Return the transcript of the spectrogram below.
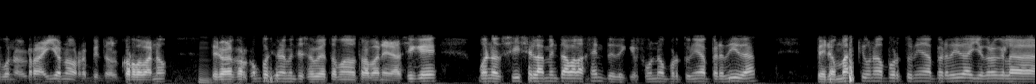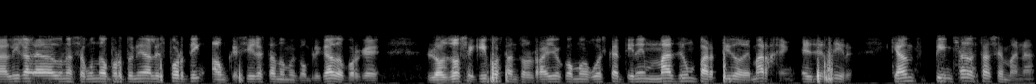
bueno, el Rayo no, repito, el Córdoba no, hmm. pero el Alcorcón posiblemente se hubiera tomado de otra manera. Así que, bueno, sí se lamentaba la gente de que fue una oportunidad perdida, pero más que una oportunidad perdida, yo creo que la Liga le ha dado una segunda oportunidad al Sporting, aunque sigue estando muy complicado, porque los dos equipos, tanto el Rayo como el Huesca, tienen más de un partido de margen. Es decir, que han pinchado esta semana,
